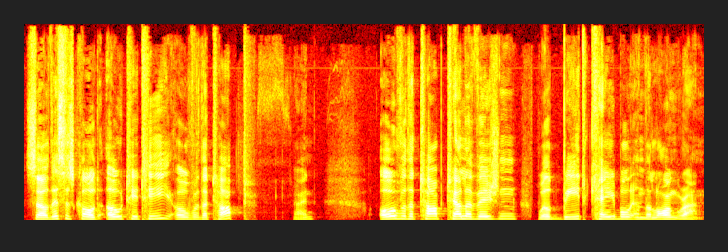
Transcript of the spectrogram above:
So this is called OTT, over the top. Right? Over the top television will beat cable in the long run.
